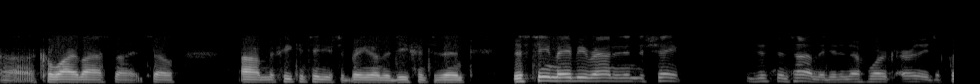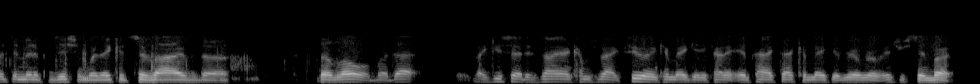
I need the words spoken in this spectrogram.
uh, Kawhi last night, so um, if he continues to bring it on the defensive end, this team may be rounding into shape just in time. They did enough work early to put them in a position where they could survive the the lull. But that like you said, if Zion comes back too and can make any kind of impact, that could make it real, real interesting. But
